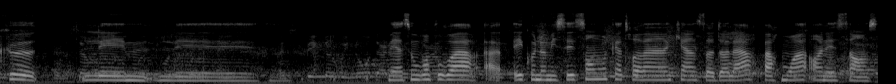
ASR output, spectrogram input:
que les, les maisons vont pouvoir économiser 195 dollars par mois en essence?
